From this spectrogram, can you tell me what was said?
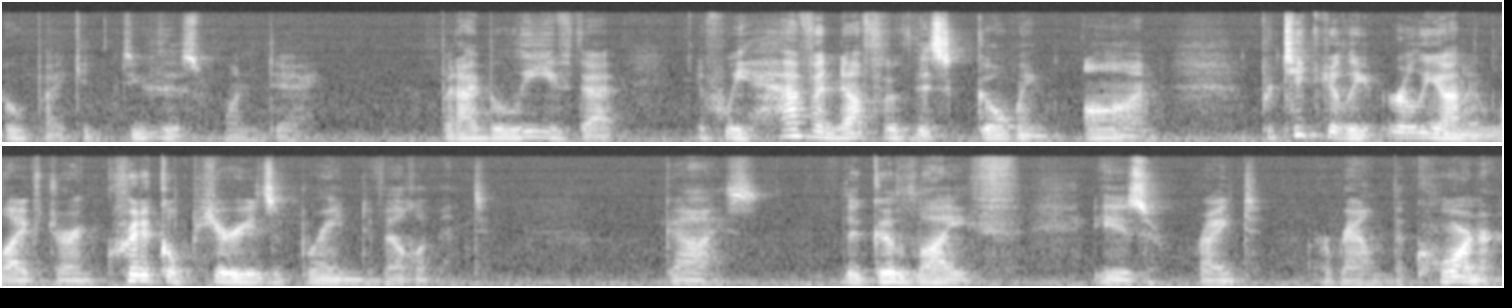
hope I can do this one day. But I believe that if we have enough of this going on, particularly early on in life during critical periods of brain development, guys, the good life is right around the corner.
